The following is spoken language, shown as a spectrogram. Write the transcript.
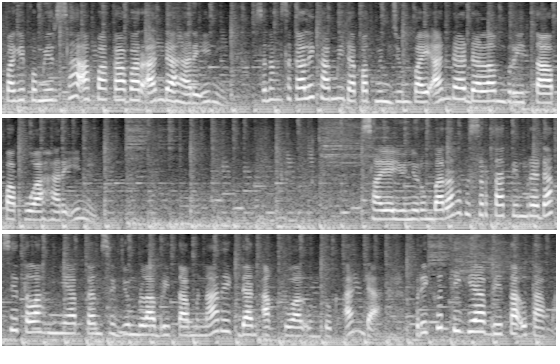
pagi pemirsa, apa kabar Anda hari ini? Senang sekali kami dapat menjumpai Anda dalam berita Papua hari ini. Saya Yuni Rumbaran beserta tim redaksi telah menyiapkan sejumlah berita menarik dan aktual untuk Anda. Berikut tiga berita utama.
